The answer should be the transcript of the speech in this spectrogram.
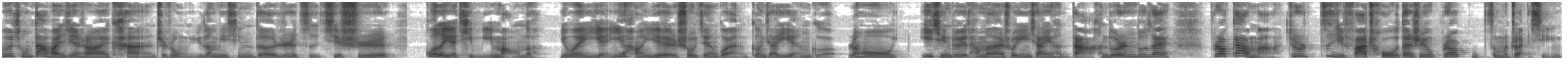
因为从大环境上来看，这种娱乐明星的日子其实过得也挺迷茫的。因为演艺行业受监管更加严格，然后疫情对于他们来说影响也很大，很多人都在不知道干嘛，就是自己发愁，但是又不知道怎么转型。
